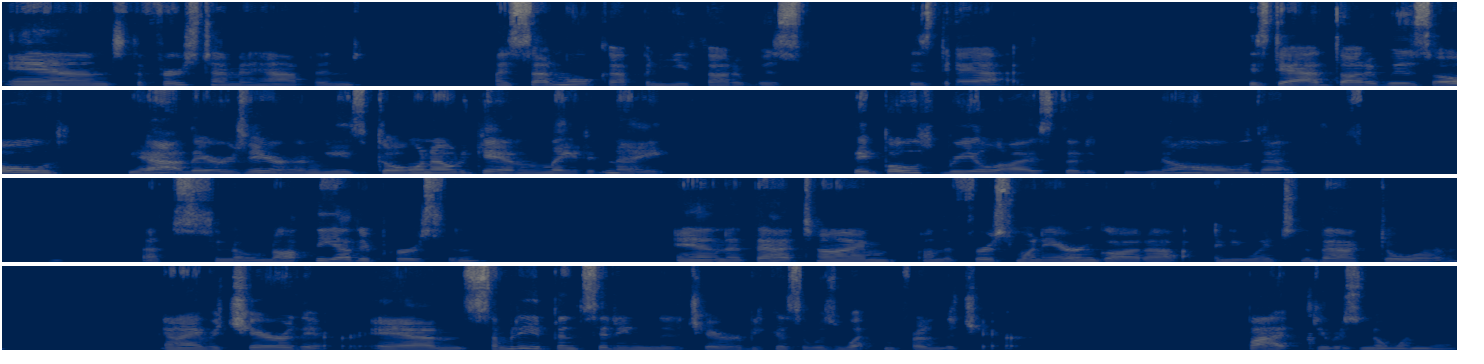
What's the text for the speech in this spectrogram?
And the first time it happened, my son woke up and he thought it was his dad. His dad thought it was, oh, yeah, there's Aaron. He's going out again late at night. They both realized that no, that's that's you know not the other person. And at that time, on the first one, Aaron got up and he went to the back door, and I have a chair there, and somebody had been sitting in the chair because it was wet in front of the chair, but there was no one there.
